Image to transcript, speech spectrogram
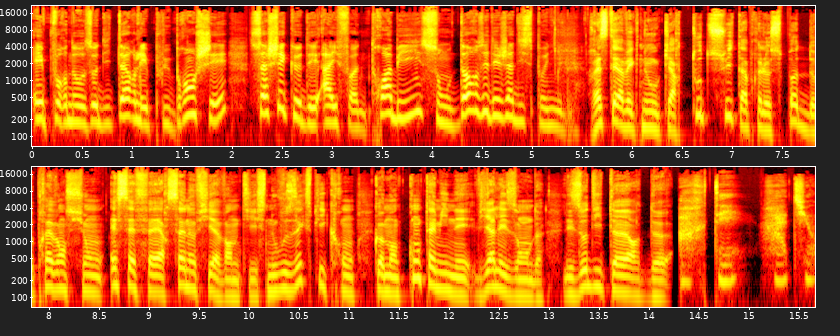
Et pour nos auditeurs les plus branchés, sachez que des iPhone 3 billes sont d'ores et déjà disponibles. Restez avec nous car tout de suite après le spot de prévention SFR Sanofi Aventis, nous vous expliquerons comment contaminer via les ondes les auditeurs de Arte Radio.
